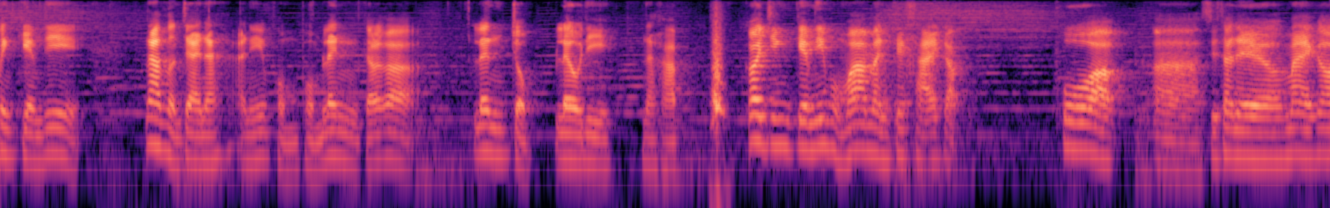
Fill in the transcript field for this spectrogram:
เป็นเกมที่น่าสนใจนะ อันนี้ผมผมเล่นแล้วก็เล่นจบเร็วดีนะครับ ก็จริงเกมนี้ผมว่ามันคล้ายๆกับพวกซิตาเดลไม่ก็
